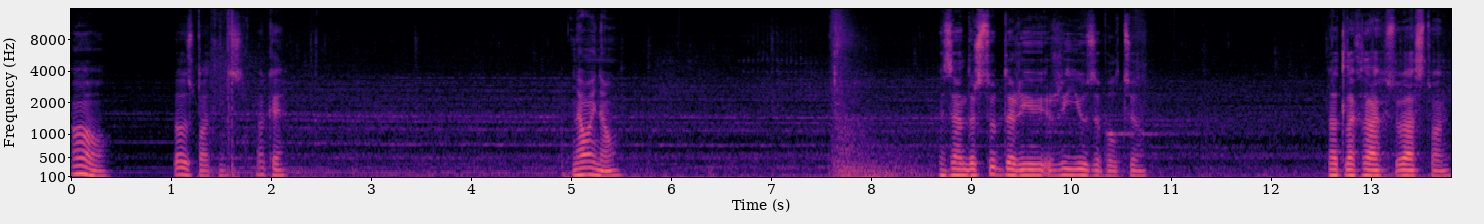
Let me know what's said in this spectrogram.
Oh, those buttons. Okay. Now I know. As I understood, they're re reusable too. Not like the last one.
